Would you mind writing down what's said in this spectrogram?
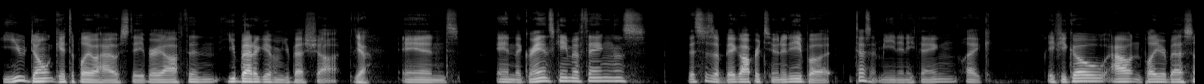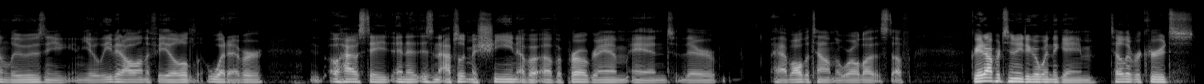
you don't get to play Ohio State very often. You better give them your best shot. yeah, And in the grand scheme of things, this is a big opportunity, but it doesn't mean anything. Like if you go out and play your best and lose, and you, and you leave it all on the field, whatever. Ohio State and is an absolute machine of a, of a program, and they're have all the talent in the world, all that stuff. Great opportunity to go win the game. Tell the recruits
